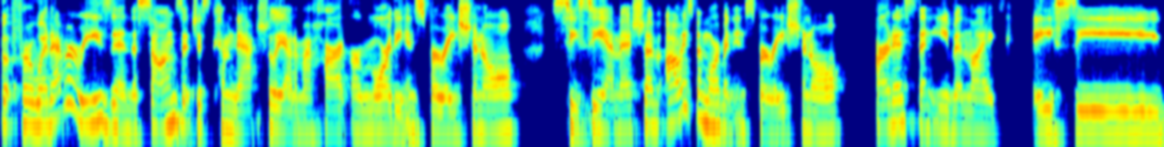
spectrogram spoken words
But for whatever reason, the songs that just come naturally out of my heart are more the inspirational CCM ish. I've always been more of an inspirational artist than even like AC,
